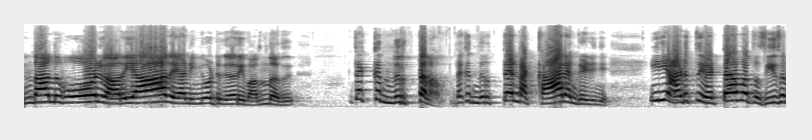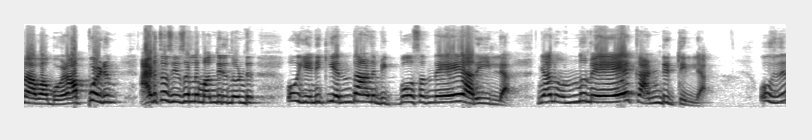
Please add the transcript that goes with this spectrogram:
എന്താന്ന് പോലും അറിയാതെയാണ് ഇങ്ങോട്ട് കയറി വന്നത്. ഇതൊക്കെ നിർത്തണം. ഇതൊക്കെ നിർത്തേണ്ട കാലം കഴിഞ്ഞ്. ഇനി അടുത്ത എട്ടാമത്തെ സീസൺ ആവാൻ പോവുകയാണ് അപ്പോഴും അടുത്ത സീസണിൽ വന്നിരുന്നുകൊണ്ട് ഓ എനിക്ക് എന്താണ് ബിഗ് ബോസ് എന്നേ അറിയില്ല. ഞാൻ ഒന്നുമേ കണ്ടിട്ടില്ല. ഓ ഇത്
